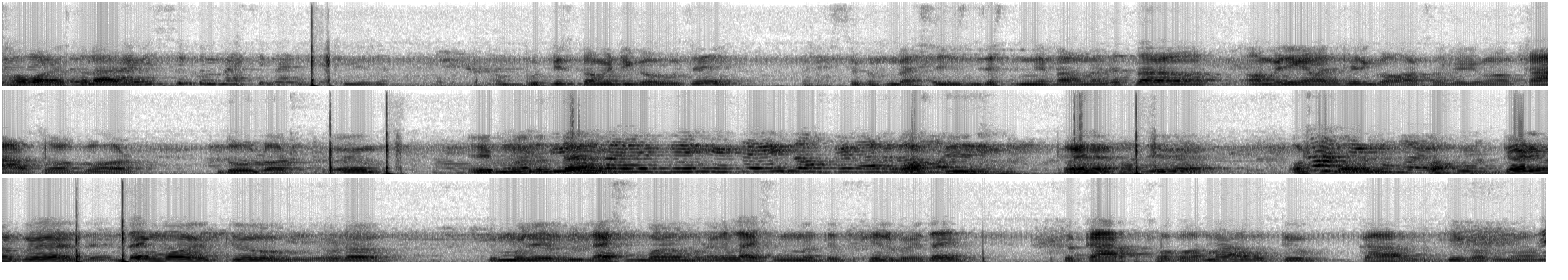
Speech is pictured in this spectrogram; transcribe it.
छ भने जस्तो लाग्यो। बुद्धिस्ट कमिटीको हो चाहिँ। सुकुम्बासी जस्तो नेपालमा चाहिँ तर अमेरिकामा चाहिँ फेरि घर छ फेरि उहाँ। कार छ घर दौलत अस्ति होइन साँच्चै अस्ति भयो। अस्ति गाडीमा गएर दाइ म त्यो एउटा त्यो मैले लाइसेन्स बनाउनु भनेको। लाइसेन्समा त्यो फेल भयो दाइ। त्यो कार त छ घरमा अब त्यो कार के गर्नु अब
